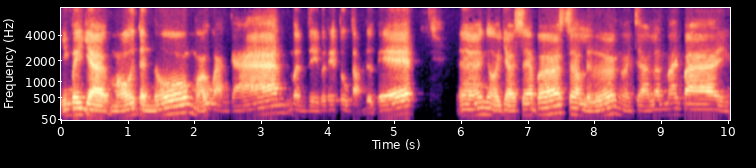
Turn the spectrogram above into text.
Nhưng bây giờ mọi tình huống mọi hoàn cảnh mình thì có thể tu tập được hết. À, ngồi chờ xe bus xe lửa ngồi chờ lên máy bay.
